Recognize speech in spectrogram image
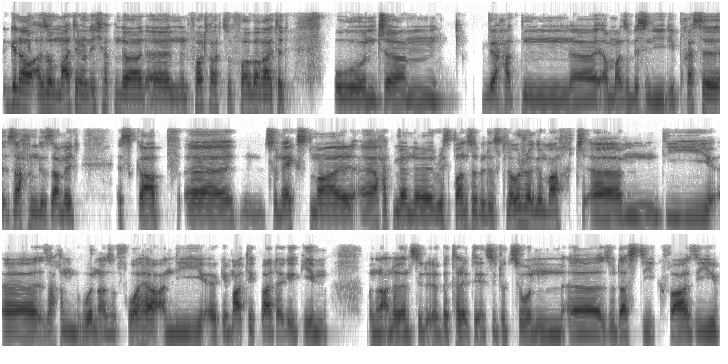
Genau, also Martin und ich hatten da äh, einen Vortrag zu vorbereitet und ähm, wir hatten äh, auch mal so ein bisschen die, die Pressesachen gesammelt. Es gab äh, zunächst mal, äh, hatten wir eine Responsible Disclosure gemacht. Ähm, die äh, Sachen wurden also vorher an die äh, Gematik weitergegeben und an andere Institu beteiligte Institutionen, äh, sodass die quasi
